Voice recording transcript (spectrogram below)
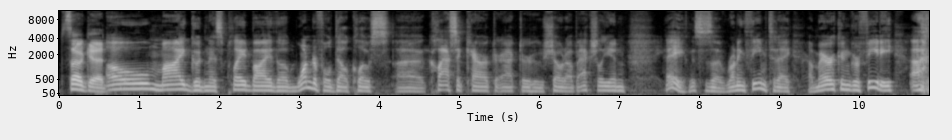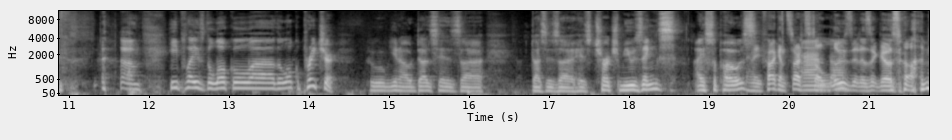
so good. Oh my goodness, played by the wonderful Del Close, uh, classic character actor who showed up actually in. Hey, this is a running theme today. American Graffiti. Uh, um, he plays the local uh, the local preacher who you know does his uh, does his uh, his church musings, I suppose. And he fucking starts And, to uh, lose it as it goes on.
